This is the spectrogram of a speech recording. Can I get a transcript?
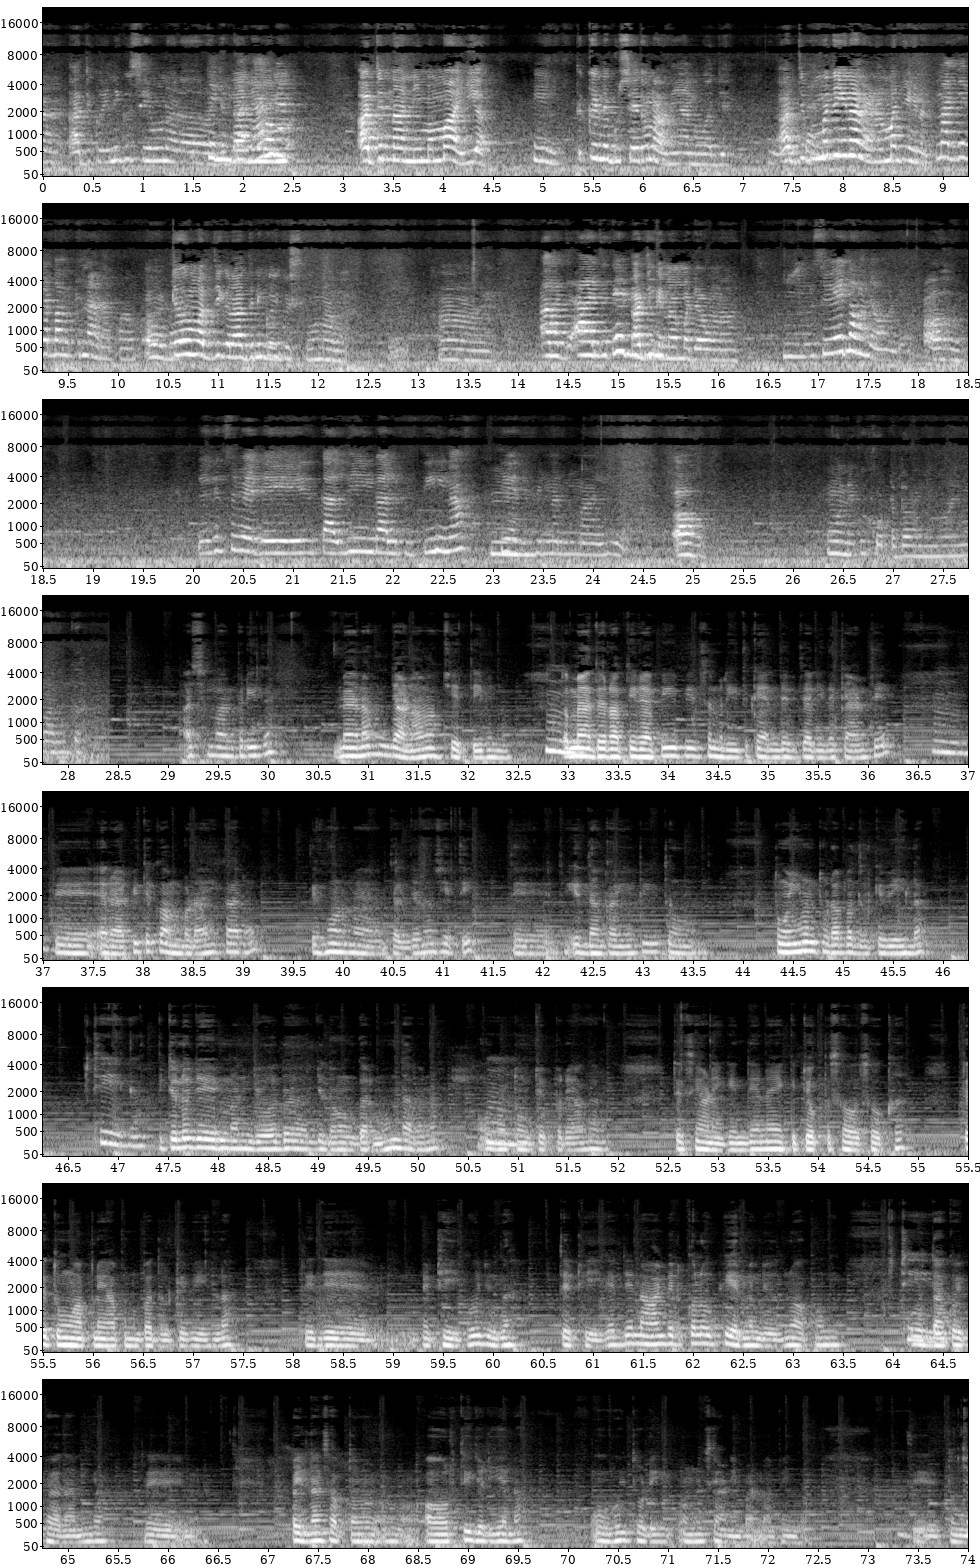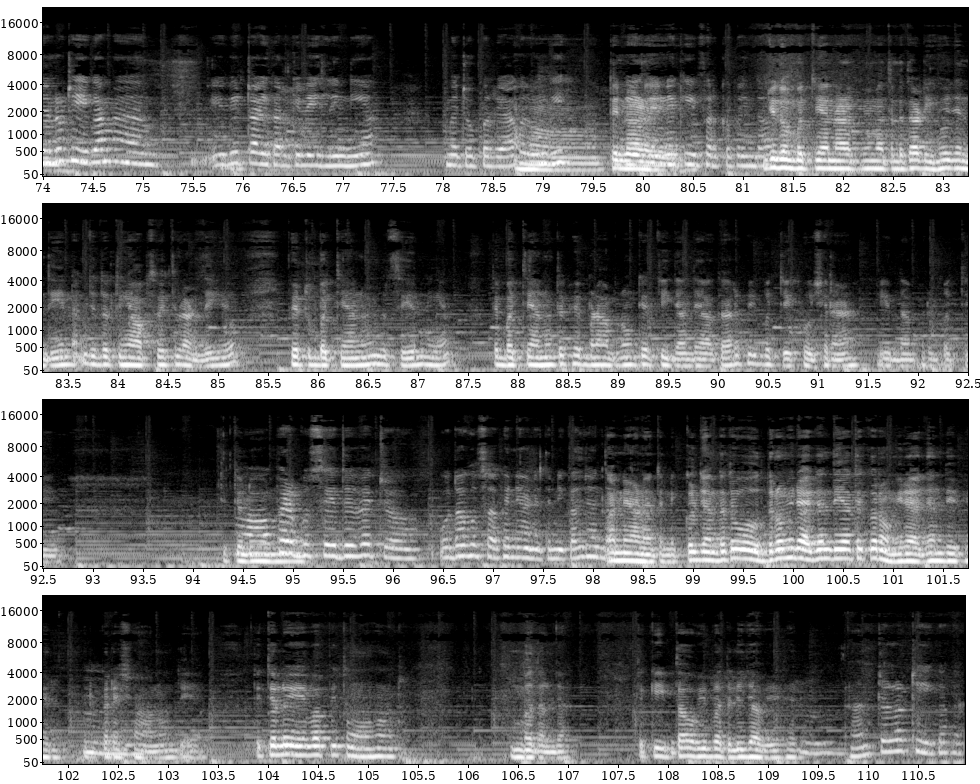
ਟੂਨਸ਼ਨ ਅੱਜ ਕੋਈ ਨਹੀਂ ਗੁੱਸੇ ਹੋਣ ਵਾਲਾ। ਤੈਨੂੰ ਅੱਜ ਨਾਨੀ ਪਤਾ ਮੰਮਾ ਅੱਜ ਨਾਨੀ ਮੰਮਾ ਆਈ ਆ। ਹੂੰ। ਤੇ ਕਿੰਨੇ ਗੁੱਸੇ ਤੋਂ ਨਾ ਨਹੀਂ ਆਨੂੰ ਅੱਜ ਅੱਜ ਮਜੇ ਨਾਲ ਰਹਿਣਾ ਮਜੇ ਨਾਲ। ਮਾਜੀ ਦਾ ਬੰਕ ਲਾਣਾ ਪਾ ਅਹ ਜੋ ਮਰਜ਼ੀ ਕਰਾ ਅੱਜ ਨਹੀਂ ਕੋਈ ਗੁੱਸੇ ਹੋਣ ਵਾਲਾ। ਹਾਂ। ਅੱਜ ਅੱਜ ਤੇ ਅੱਜ ਕਿੰਨਾ ਮਜ਼ਾ ਆਉਣਾ। ਸਵੇਰ ਲਾਉਣ ਆਉਂਦੇ ਆਹੋ। ਲੇਕਿਨ ਸਵੇਰੇ ਕੱਲ ਦੀ ਗੱਲ ਕੀਤੀ ਸੀ ਨਾ ਤੇ ਅੱਜ ਫਿਰ ਨੰਨੀ ਮਾਈ ਆਹੋ। ਹੁਣ ਨਹੀਂ ਕੋਈ ਕੁੱਟਦਾ ਨਹੀਂ ਮਾਈ ਮਾਰੂਗਾ। ਅੱਛਾ ਮਨਪ੍ਰੀਤ ਮੈਂ ਨਾ ਹੁਣ ਜਾਣਾ ਵਾ ਛੇਤੀ ਮੈਨੂੰ। ਤਾਂ ਮੈਂ ਤੇ ਰਾਤੀ ਰਹਿ ਪਈ ਵੀ ਸਮਰੀਤ ਕਹਿੰਦੇ ਵਿਚਾਰੀ ਦੇ ਕਹਿਣ ਤੇ। ਤੇ ਰਹਿ ਪਈ ਤੇ ਕੰਮ ਬੜਾ ਹੀ ਘਰ। ਤੇ ਹੁਣ ਮੈਂ ਚੱਲ ਜਾਣਾ ਛੇਤੀ। ਤੇ ਇਦਾਂ ਕਰੀ ਵੀ ਤੂੰ ਤੂੰ ਹੀ ਹੁਣ ਥੋੜਾ ਬਦਲ ਕੇ ਵੇਖ ਲੈ। ਠੀਕ ਆ। ਵੀ ਚਲੋ ਜੇ ਮਨਜੋਤ ਜਦੋਂ ਗਰਮ ਹੁੰਦਾ ਵਾ ਨਾ ਉਦੋਂ ਤੂੰ ਚੁੱਪ ਰਿਹਾ ਕਰ। ਤੇ ਸਿਆਣੇ ਕਹਿੰਦੇ ਨਾ ਇੱਕ ਚੁੱਪ ਸੌ ਸੁੱਖ। ਤੇ ਤੂੰ ਆਪਣੇ ਆਪ ਨੂੰ ਬਦਲ ਕੇ ਵੇਖ ਲੈ। ਤੇ ਜੇ ਠੀਕ ਹੋ ਜਾਊਗਾ ਤੇ ਠੀਕ ਹੈ। ਜੇ ਨਾ ਬਿਲਕੁਲ ਉਹ ਫੇਰ ਮਨਜੋਤ ਨੂੰ ਆਖੂਗੀ। ਠੀਕ ਉਦਾਂ ਕੋਈ ਫਾਇਦਾ ਨਹੀਂਗਾ ਤੇ ਪਹਿਲਾਂ ਸਭ ਤੋਂ ਔਰਤ ਹੀ ਜਿਹੜੀ ਹੈ ਨਾ ਉਹ ਹੀ ਥੋੜੀ ਉਹਨੂੰ ਸਿਆਣੀ ਬਣਨਾ ਪੈਂਦਾ। ਤੇ ਤੂੰ ਚਲੋ ਠੀਕ ਆ ਮੈਂ ਇਹ ਵੀ ਟਰਾਈ ਕਰਕੇ ਵੇਖ ਲੈਣੀ ਆ। ਮੈਂ ਚੁੱਪ ਰਿਹਾ ਕਰੂੰਗੀ। ਤੇ ਨਾਲੇ ਲੈਨੇ ਕੀ ਫ਼ਰਕ ਪੈਂਦਾ। ਜਦੋਂ ਬੱਚਿਆਂ ਨਾਲ ਵੀ ਮਤਲਬ ਤੁਹਾਡੀ ਹੋ ਜਾਂਦੀ ਹੈ ਨਾ ਜਦੋਂ ਤੁਸੀਂ ਆਪਸ ਵਿੱਚ ਲੜਦੇ ਹੀ ਫਿਰ ਤੂੰ ਬੱਚਿਆਂ ਨੂੰ ਵੀ ਦੱਸੇ ਹੁੰਦੀ ਆ ਤੇ ਬੱਚਿਆਂ ਨੂੰ ਤੇ ਫਿਰ ਬਣਾ ਬਣਾਉ ਕੇ ਚੀਜ਼ਾਂ ਦਿਆ ਕਰ ਵੀ ਬੱਚੇ ਖੁਸ਼ ਰਹਿਣ ਇਦਾਂ ਫਿਰ ਬੱਚੇ ਤੇ ਚਲੋ ਹਾਂ ਫਿਰ ਗੁੱਸੇ ਦੇ ਵਿੱਚ ਉਹਦਾ ਗੁੱਸਾ ਫਿਰ ਨਿਆਣੇ ਤੇ ਨਿਕਲ ਜਾਂਦਾ। ਆ ਨਿਆਣੇ ਤੇ ਨਿਕਲ ਜਾਂਦਾ ਤੇ ਉਹ ਉਧਰੋਂ ਵੀ ਰਹਿ ਜਾਂਦੇ ਆ ਤੇ ਘਰੋਂ ਵੀ ਰਹਿ ਜਾਂਦੇ ਫਿਰ ਪਰੇਸ਼ਾਨ ਹੁੰਦੇ ਆ। ਤੇ ਚਲੋ ਇਹ ਵਾ ਵੀ ਤੂੰ ਹੁਣ ਬਦਲ ਜਾ ਤੇ ਕੀਤਾ ਉਹ ਵੀ ਬਦਲੀ ਜਾਵੇ ਫਿਰ। ਹਾਂ। ਚਲੋ ਠੀਕ ਆ ਫਿਰ।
